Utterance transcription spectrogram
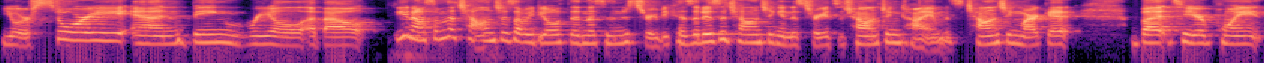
your story and being real about you know some of the challenges that we deal with in this industry because it is a challenging industry it's a challenging time it's a challenging market but to your point,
